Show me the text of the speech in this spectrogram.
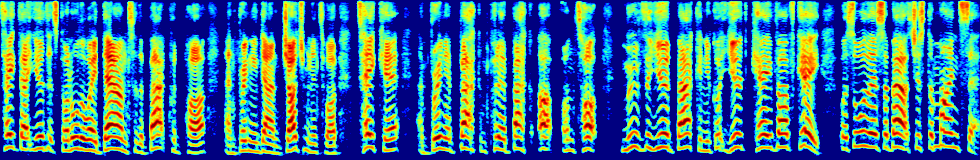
take that yud that's gone all the way down to the backward part and bringing down judgment into world. Take it and bring it back and put it back up on top. Move the yud back and you've got yud k vav k. What's all this about? It's just the mindset,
